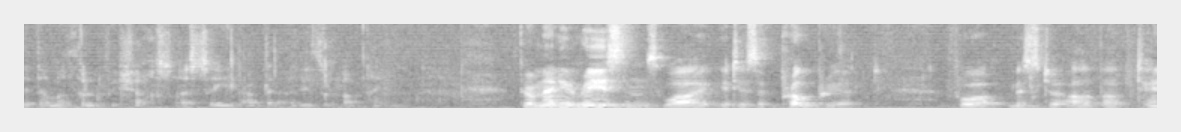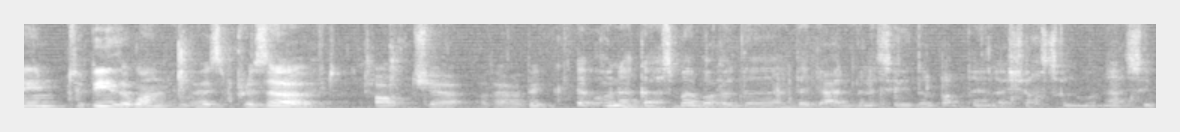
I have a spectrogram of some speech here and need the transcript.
يتمثل في شخص السيد عبد العزيز Al There are many reasons why it is appropriate for Mr. Al Babtain to be the one who has preserved هناك أسباب عدة تجعل من السيد البطين الشخص المناسب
